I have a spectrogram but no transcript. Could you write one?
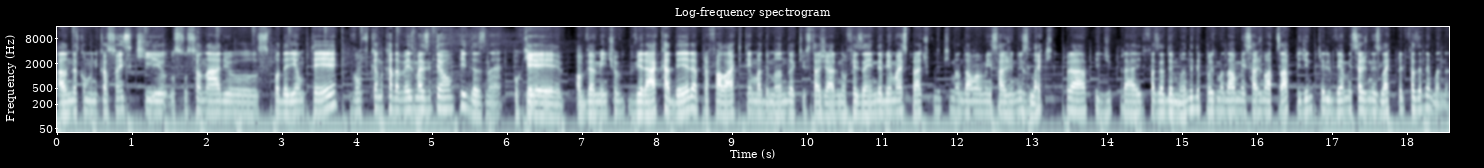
Além das comunicações que os funcionários poderiam ter, vão ficando cada vez mais interrompidas, né? Porque, obviamente, virar a cadeira para falar que tem uma demanda que o estagiário não fez ainda é bem mais prático do que mandar uma mensagem no Slack para pedir para ele fazer a demanda e depois mandar uma mensagem no WhatsApp pedindo para ele ver a mensagem no Slack para ele fazer a demanda. Né?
